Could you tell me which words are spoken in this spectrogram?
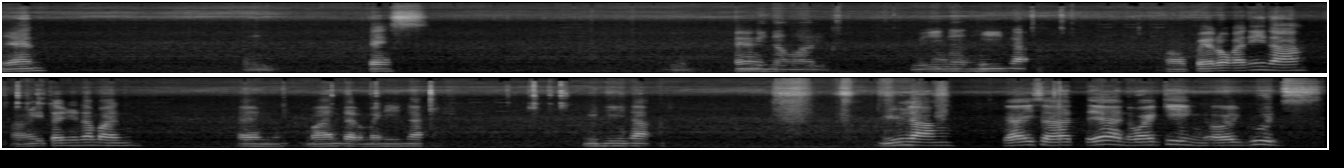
Yan. Ayun. Test. Ayan. Minangal. Mina. Ang hina. Oh, pero kanina, nakita nyo naman, ayan, maandar, mahina. Mahina. Yun lang. Guys, at ayan, working, all goods.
